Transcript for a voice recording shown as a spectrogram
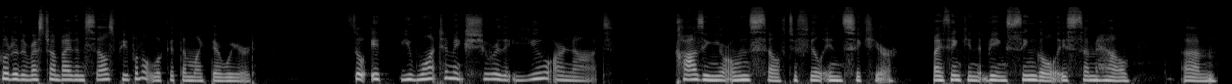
go to the restaurant by themselves, people don't look at them like they're weird. So if you want to make sure that you are not causing your own self to feel insecure by thinking that being single is somehow um,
